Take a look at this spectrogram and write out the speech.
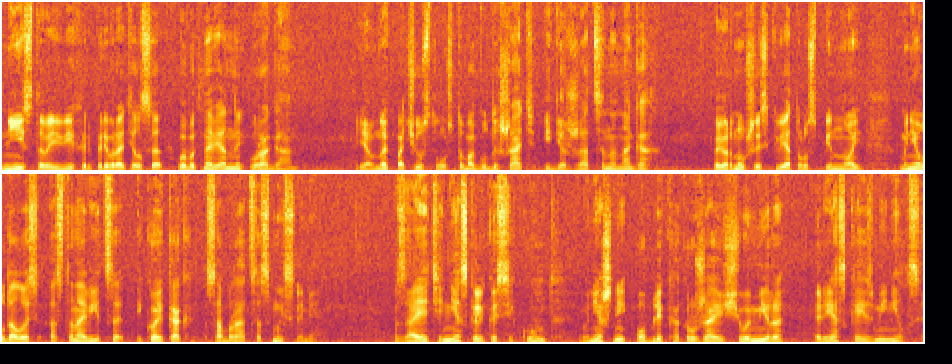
Неистовый вихрь превратился в обыкновенный ураган. Я вновь почувствовал, что могу дышать и держаться на ногах. Повернувшись к ветру спиной, мне удалось остановиться и кое-как собраться с мыслями. За эти несколько секунд внешний облик окружающего мира резко изменился.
